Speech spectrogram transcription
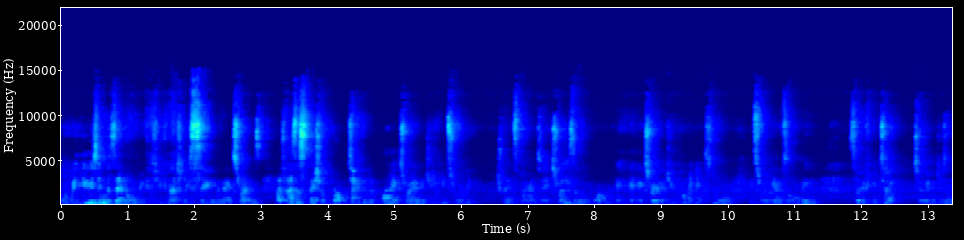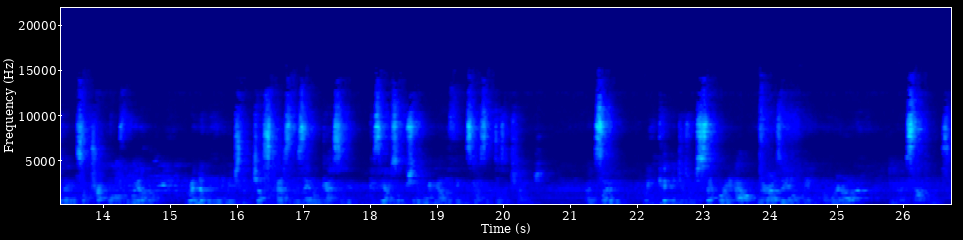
we're using the xenon because you can actually see it with X-rays. But it has a special property that at one X-ray energy, it's really transparent X-rays, and the one X-ray that you right next door, it's really absorbing. So if you take two images and then subtract one from the other, you end up with an image that just has the xenon gas in it because the absorption of all the other things doesn't, doesn't change. And so we get images which separate out where our xenon went and where our you know, sample is.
